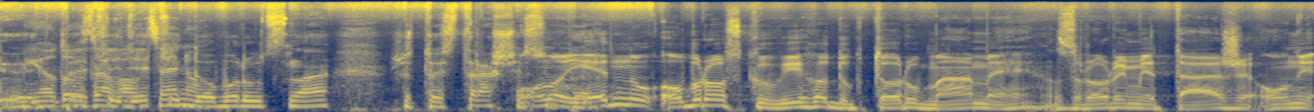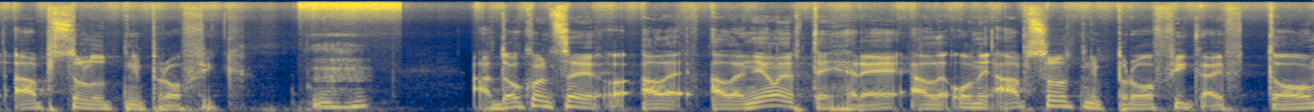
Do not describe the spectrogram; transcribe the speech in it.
pre tie deti cenu. do budúcna, že to je strašne Ono super. jednu obrovskú výhodu, ktorú máme s Rorim je tá, že on je absolútny profik. A dokonca, je- ale, ale nielen v tej hre, ale on je absolútny profik aj v tom,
